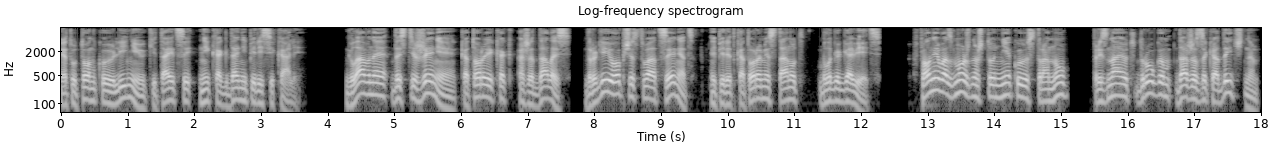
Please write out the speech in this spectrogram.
Эту тонкую линию китайцы никогда не пересекали. Главное достижение, которое, как ожидалось, другие общества оценят и перед которыми станут благоговеть. Вполне возможно, что некую страну признают другом даже закадычным,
